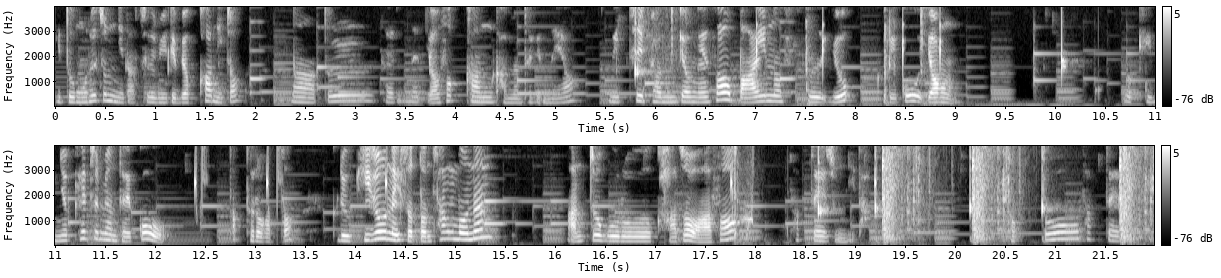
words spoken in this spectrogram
이동을 해줍니다. 지금 이게 몇 칸이죠? 하나, 둘, 셋, 넷, 여섯 칸 가면 되겠네요. 위치 변경해서 마이너스 6 그리고 0 이렇게 입력해주면 되고 딱 들어갔죠? 그리고 기존에 있었던 창문은 안쪽으로 가져와서 삭제해줍니다. 벽도 삭제해줄게요.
